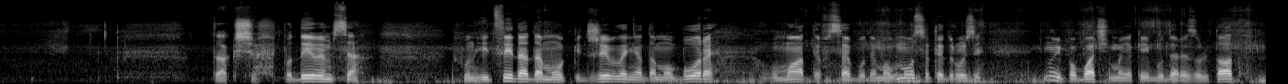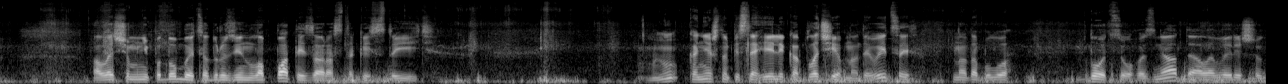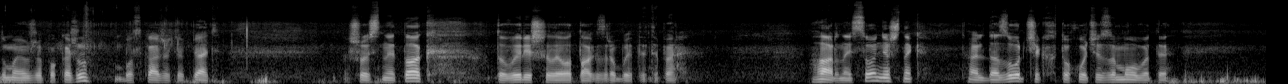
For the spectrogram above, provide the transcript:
Так що подивимося. Фунгіцида дамо, підживлення дамо, бори, гумати, все будемо вносити, друзі. Ну і побачимо, який буде результат. Але що мені подобається, друзі, він лопатий зараз такий стоїть. Ну, звісно, після геліка плачевно дивитися. Треба було до цього зняти, але вирішив, думаю, вже покажу, бо скажуть опять щось не так, то вирішили отак зробити тепер. Гарний соняшник, альдазорчик, хто хоче замовити,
